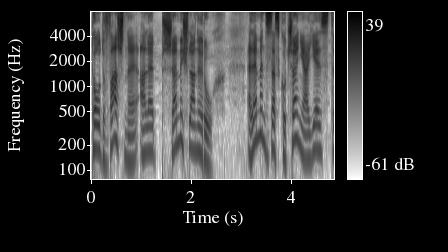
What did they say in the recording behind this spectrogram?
To odważny, ale przemyślany ruch. Element zaskoczenia jest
